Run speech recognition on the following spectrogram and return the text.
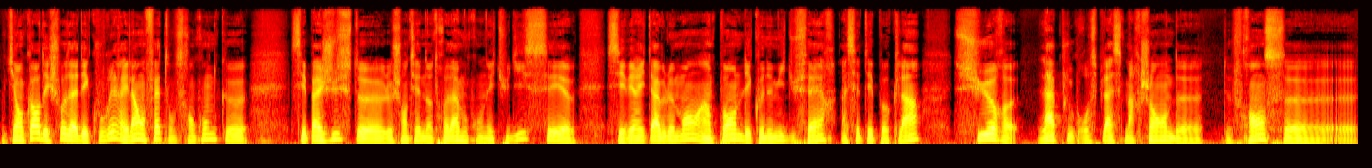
Donc il y a encore des choses à découvrir et là en fait on se rend compte que c'est pas juste euh, le chantier de Notre-Dame qu'on étudie, c'est euh, c'est véritablement un pan de l'économie du fer à cette époque-là sur la plus grosse place marchande de France euh,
